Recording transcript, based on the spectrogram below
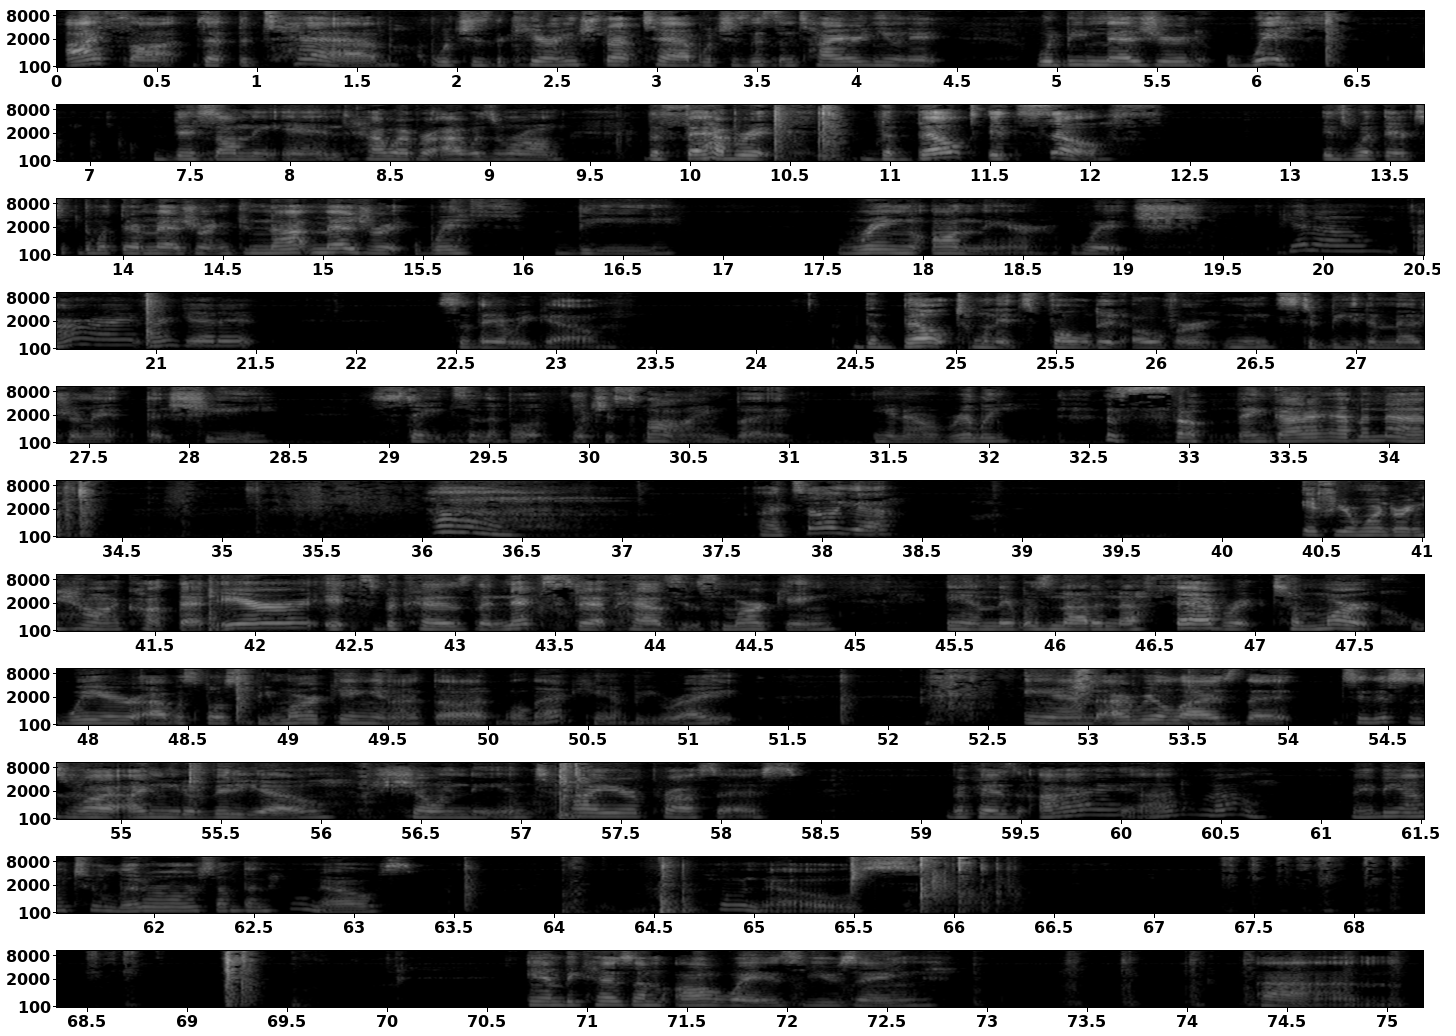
I thought that the tab, which is the carrying strap tab, which is this entire unit, would be measured with this on the end. However, I was wrong. The fabric, the belt itself is what they're what they're measuring. Do not measure it with the ring on there, which, you know, all right, I get it. So there we go the belt when it's folded over needs to be the measurement that she states in the book, which is fine, but you know, really. so thank God I have enough. I tell ya. If you're wondering how I caught that error, it's because the next step has this marking and there was not enough fabric to mark where I was supposed to be marking. And I thought, well, that can't be right. And I realized that See, this is why I need a video showing the entire process. Because I, I don't know. Maybe I'm too literal or something. Who knows? Who knows? And because I'm always using um,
